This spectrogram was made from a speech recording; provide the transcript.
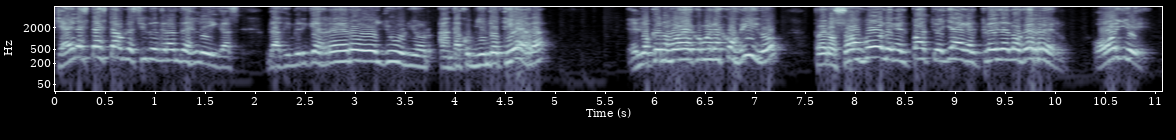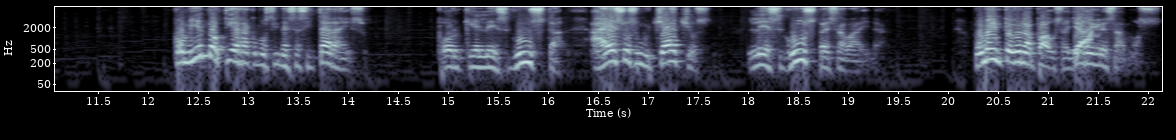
ya él está establecido en grandes ligas. Vladimir Guerrero Jr. anda comiendo tierra. Es lo que no juega con el escogido, pero softball en el patio allá, en el play de los guerreros. Oye, comiendo tierra como si necesitara eso. Porque les gusta a esos muchachos les gusta esa vaina. Momento de una pausa, ya regresamos.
